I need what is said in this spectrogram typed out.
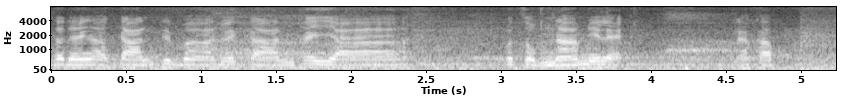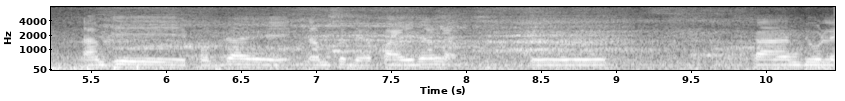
แสดงอาการขึ้นมาด้วยการให้ยาผสมน้ำนี่แหละนะครับ ตามที่ผมได้นำเสนอไปนั่นแหละ คือการดูแล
